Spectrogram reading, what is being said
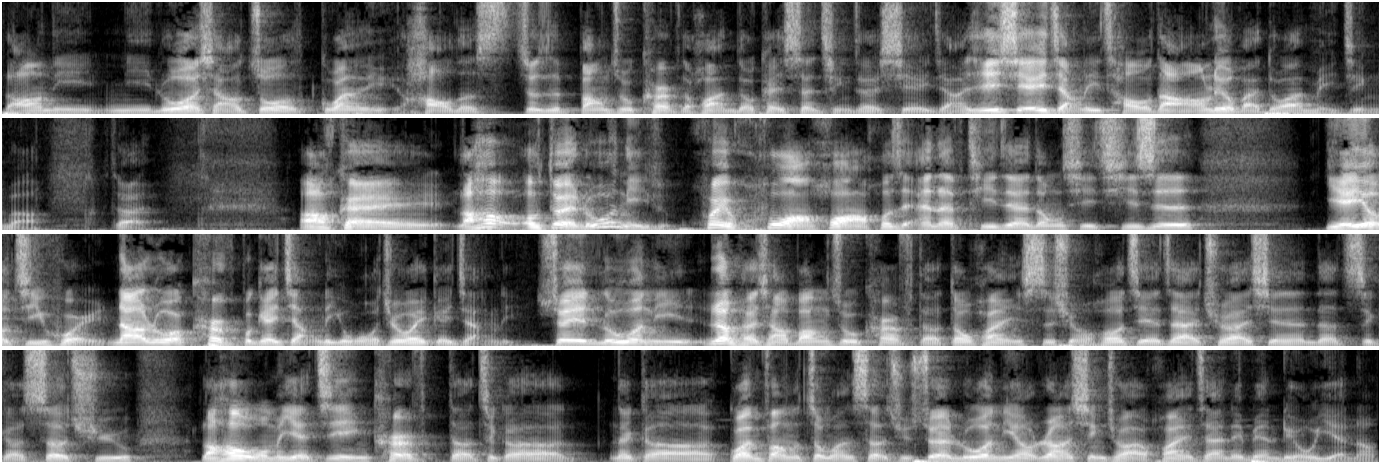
然后你你如果想要做关于好的就是帮助 curve 的话，你都可以申请这个协议奖，其实协议奖励超大，好像六百多万美金吧，对，OK，然后哦对，如果你会画画或者 NFT 这些东西，其实。也有机会。那如果 Curve 不给奖励，我就会给奖励。所以如果你任何想帮助 Curve 的，都欢迎私信我，或者直接在区块先生的这个社区。然后我们也经营 Curve 的这个那个官方的中文社区。所以如果你有任何兴趣，也欢迎在那边留言哦。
